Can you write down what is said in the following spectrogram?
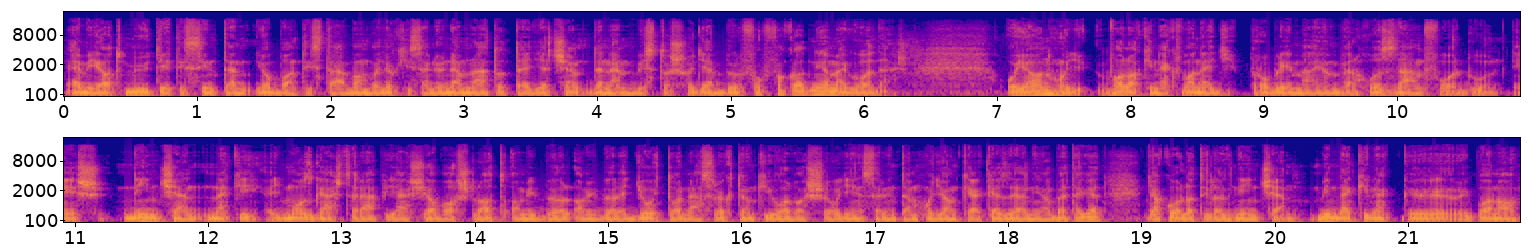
emiatt műtéti szinten jobban tisztában vagyok, hiszen ő nem látott egyet sem, de nem biztos, hogy ebből fog fakadni a megoldás olyan, hogy valakinek van egy problémája, amivel hozzám fordul, és nincsen neki egy mozgásterápiás javaslat, amiből, amiből egy gyógytornász rögtön kiolvassa, hogy én szerintem hogyan kell kezelni a beteget, gyakorlatilag nincsen. Mindenkinek van a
